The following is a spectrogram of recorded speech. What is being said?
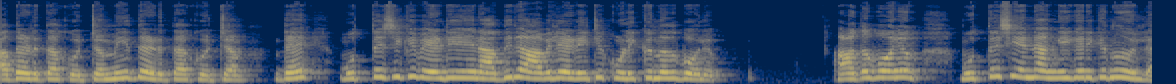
അതെടുത്താൽ കുറ്റം ഇതെടുത്താൽ കുറ്റം. ദേ മുത്തശ്ശിക്ക് വേണ്ടി ഞാൻ അതിരാവിലെ എണീറ്റ് കുളിക്കുന്നത് പോലും. അതുപോലും മുത്തശ്ശി എന്നെ അംഗീകരിക്കുന്നതുമില്ല.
